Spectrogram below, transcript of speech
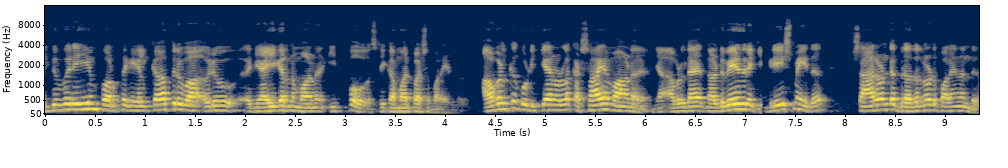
ഇതുവരെയും പുറത്ത് കേൾക്കാത്തൊരു ഒരു ന്യായീകരണമാണ് ഇപ്പോ ശ്രീ കമാൽ പാഷ പറയുന്നത്. അവൾക്ക് കുടിക്കാനുള്ള കഷായമാണ് അവളുടെ നടുവേദനയ്ക്ക്. ഗ്രീഷ്മ ഇത് ഷാരോന്റെ ബ്രദറിനോട് പറയുന്നുണ്ട്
